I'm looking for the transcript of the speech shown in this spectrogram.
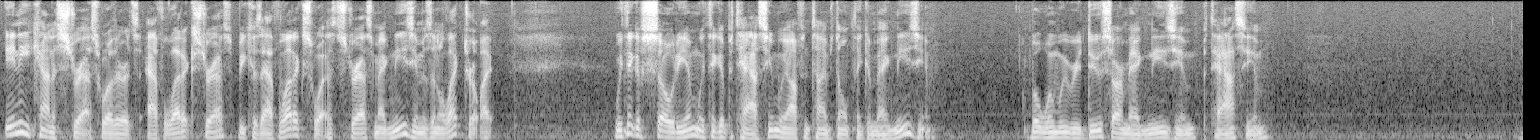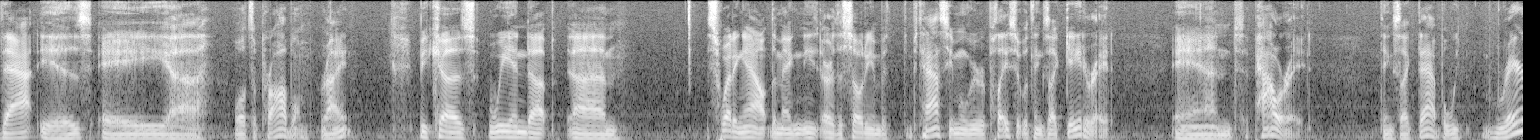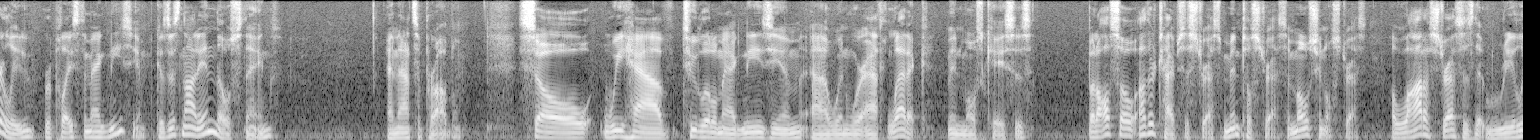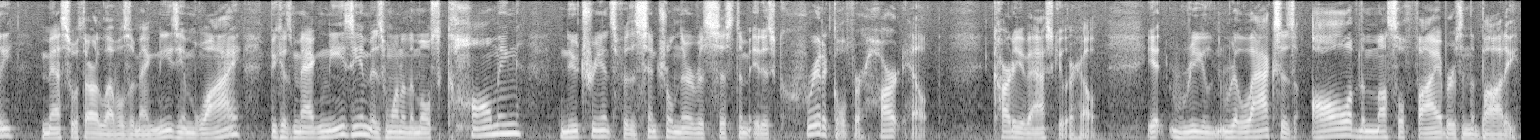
Any kind of stress, whether it's athletic stress, because athletic stress, magnesium is an electrolyte. We think of sodium, we think of potassium, we oftentimes don't think of magnesium. But when we reduce our magnesium, potassium, that is a uh, well, it's a problem, right? Because we end up um, sweating out the magnesium or the sodium potassium, and we replace it with things like Gatorade and Powerade, things like that. But we rarely replace the magnesium because it's not in those things, and that's a problem. So we have too little magnesium uh, when we're athletic in most cases, but also other types of stress, mental stress, emotional stress. A lot of stresses that really mess with our levels of magnesium. Why? Because magnesium is one of the most calming nutrients for the central nervous system. It is critical for heart health, cardiovascular health. It re- relaxes all of the muscle fibers in the body,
